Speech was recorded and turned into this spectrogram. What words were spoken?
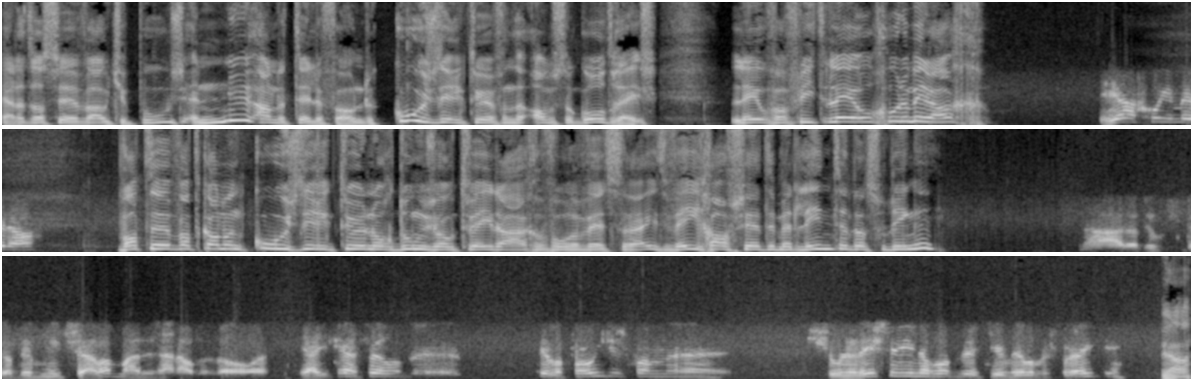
Ja, dat was eh, Woutje Poes. En nu aan de telefoon de koersdirecteur van de Amstel Gold Race, Leo van Vliet. Leo, goedemiddag. Ja, goedemiddag. Wat, eh, wat kan een koersdirecteur nog doen zo twee dagen voor een wedstrijd? Wegen afzetten met lint en dat soort dingen? Nou, dat doe, ik- dat doe ik niet zelf, maar er zijn altijd wel... eh, ja, je krijgt veel eh, telefoontjes van eh, journalisten die nog wat met je willen bespreken. Ja.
